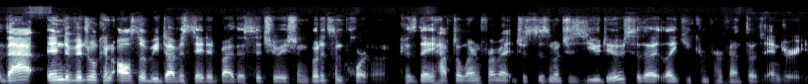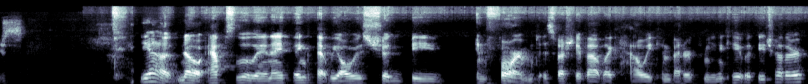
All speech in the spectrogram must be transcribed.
that individual can also be devastated by this situation but it's important because they have to learn from it just as much as you do so that like you can prevent those injuries. Yeah no absolutely and i think that we always should be informed, especially about like how we can better communicate with each other.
